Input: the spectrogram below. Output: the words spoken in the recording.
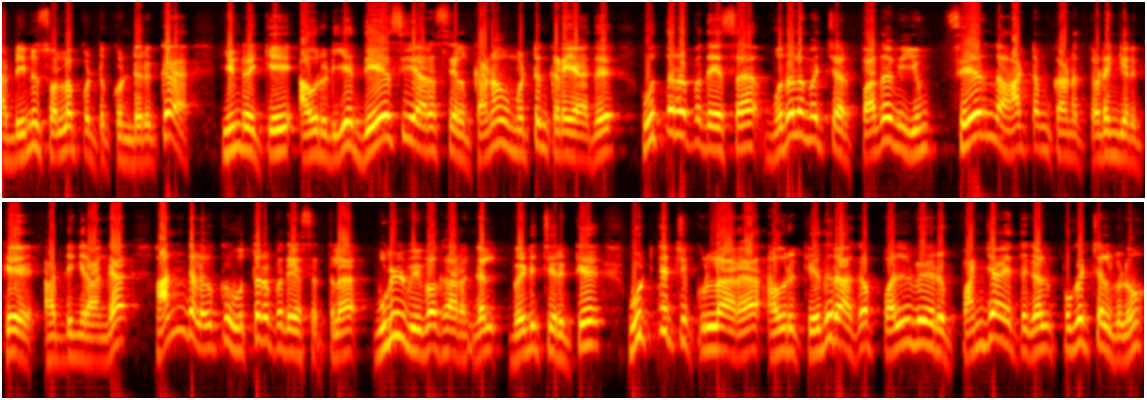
அப்படின்னு சொல்லப்பட்டு கொண்டிருக்க இன்றைக்கு அவருடைய தேசிய அரசியல் கனவு மட்டும் கிடையாது உத்தரப்பிரதேச முதலமைச்சர் பதவியும் சேர்ந்து ஆட்டம் காண தொடங்கியிருக்கு அப்படிங்கிறாங்க. அந்த அளவுக்கு உத்தரப்பிரதேசத்துல உள் விவகாரங்கள் வெடிச்சிருக்கு. உட்கட்சிக்குள்ளார அவருக்கு எதிராக பல்வேறு பஞ்சாயத்துகள் புகைச்சல்களும்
